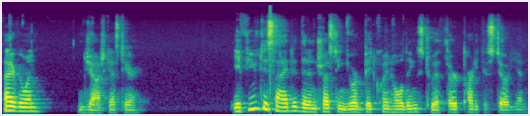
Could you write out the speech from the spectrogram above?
Hi everyone, Josh Guest here. If you've decided that entrusting your Bitcoin holdings to a third party custodian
